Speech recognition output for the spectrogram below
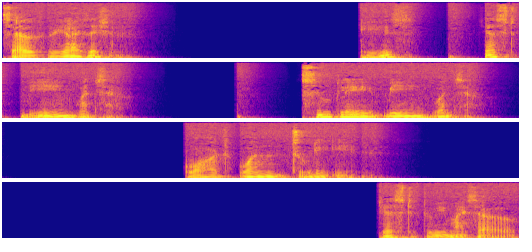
Self realization is just being oneself. Simply being oneself. What one truly is. Just to be myself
